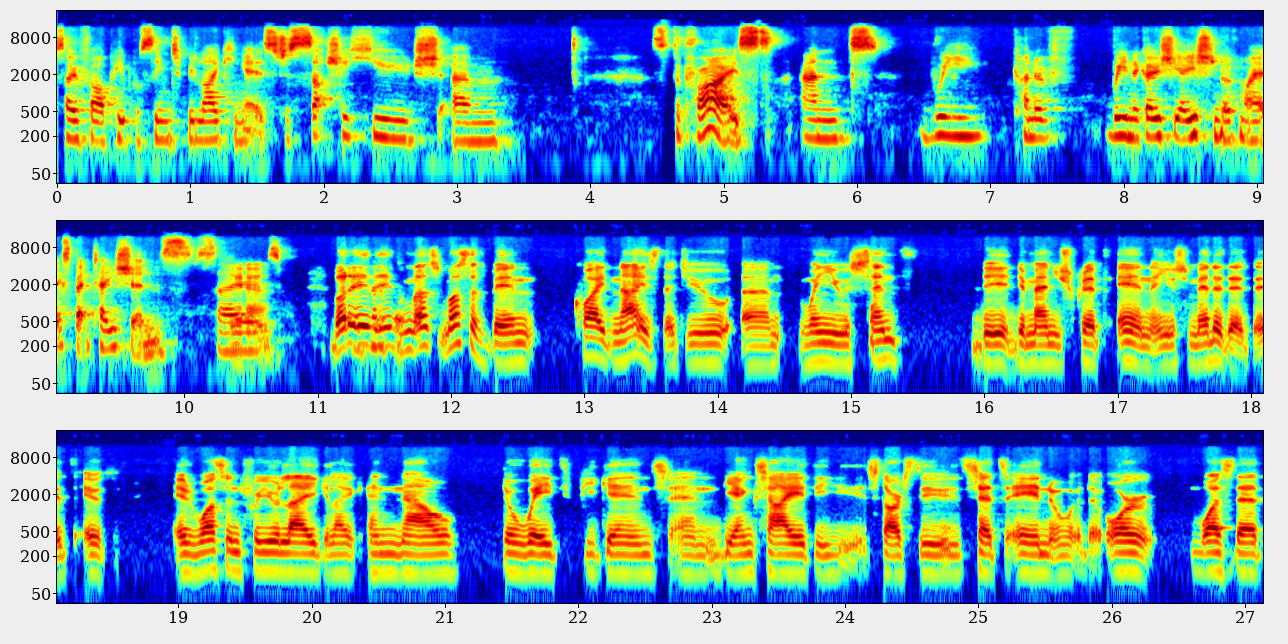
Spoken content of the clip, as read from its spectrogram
so far people seem to be liking it. It's just such a huge um, surprise and re kind of renegotiation of my expectations. So, yeah. but it, it must must have been quite nice that you um, when you sent the the manuscript in and you submitted it, it it it wasn't for you like like and now the wait begins and the anxiety starts to set in or, or was that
